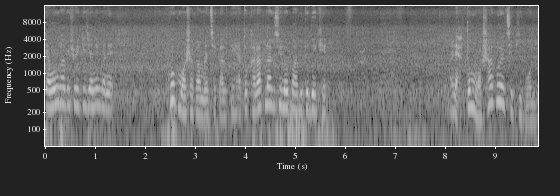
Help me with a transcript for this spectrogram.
কেমনভাবে শোয় কি জানি মানে খুব মশা কামড়েছে কালকে। এত খারাপ লাগছিল পা দুটো দেখে। আর এত মশা হয়েছে কি বলব?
